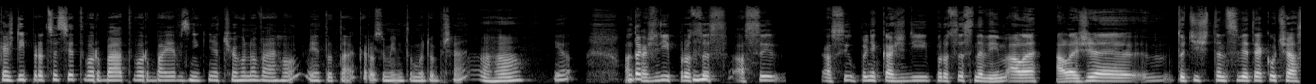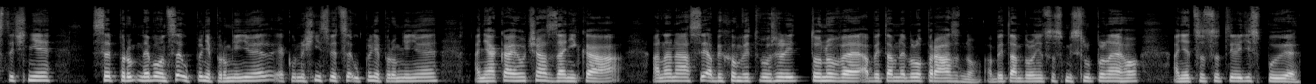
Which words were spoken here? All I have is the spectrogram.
Každý proces je tvorba, tvorba je vznik něčeho nového, je to tak? Rozumím tomu dobře? Aha. Jo. No, a tak... každý proces mm-hmm. asi asi úplně každý proces nevím, ale, ale že totiž ten svět jako částečně se, pro, nebo on se úplně proměňuje, jako dnešní svět se úplně proměňuje a nějaká jeho část zaniká a na nás je, abychom vytvořili to nové, aby tam nebylo prázdno, aby tam bylo něco smysluplného a něco, co ty lidi spojuje.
